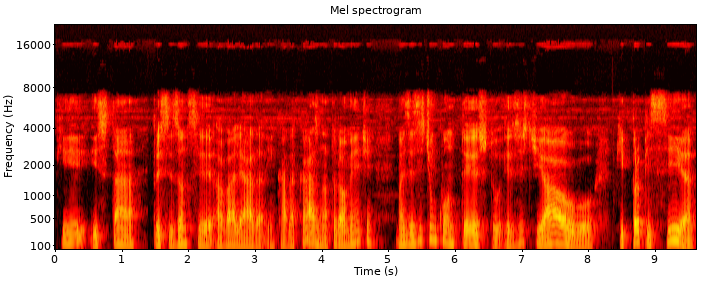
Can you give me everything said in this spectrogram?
que está precisando ser avaliada em cada caso, naturalmente, mas existe um contexto, existe algo que propicia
